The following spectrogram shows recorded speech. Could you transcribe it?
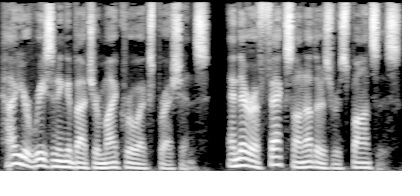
how you're reasoning about your microexpressions, and their effects on others' responses.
